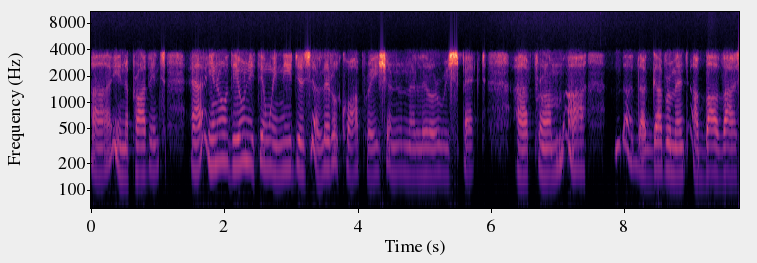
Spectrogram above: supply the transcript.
uh, in the province. Uh, you know, the only thing we need is a little cooperation and a little respect uh, from uh, the government above us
